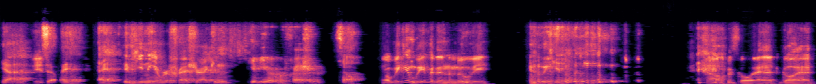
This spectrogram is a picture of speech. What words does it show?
Yeah. Yeah. So if you need a refresher, I can give you a refresher. So Well, we can leave it in the movie. we can. No, go ahead. Go ahead.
